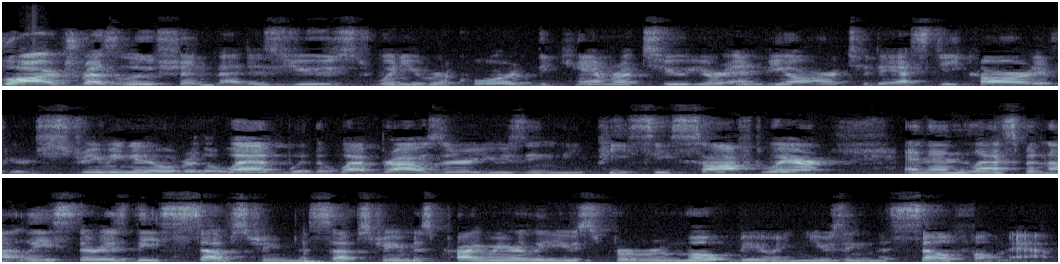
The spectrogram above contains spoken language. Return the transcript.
large resolution that is used when you record the camera to your NVR, to the SD card, if you're streaming it over the web with a web browser using the PC software. And then last but not least, there is the substream. The substream is primarily used for remote viewing using the cell phone app.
